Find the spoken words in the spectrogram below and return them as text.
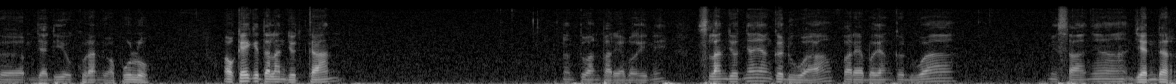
ke menjadi ukuran 20. Oke, kita lanjutkan penentuan variabel ini. Selanjutnya yang kedua, variabel yang kedua misalnya gender.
